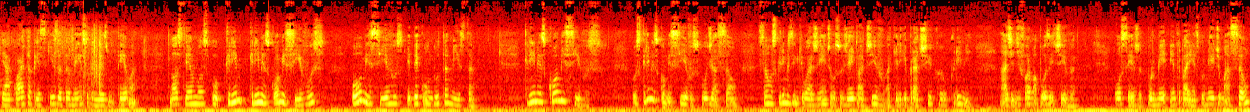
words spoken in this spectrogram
que é a quarta pesquisa também sobre o mesmo tema, nós temos o crime, crimes comissivos, omissivos e de conduta mista. Crimes comissivos. Os crimes comissivos ou de ação são os crimes em que o agente ou sujeito ativo, aquele que pratica o crime, age de forma positiva ou seja, por me, entre parênteses, por meio de uma ação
